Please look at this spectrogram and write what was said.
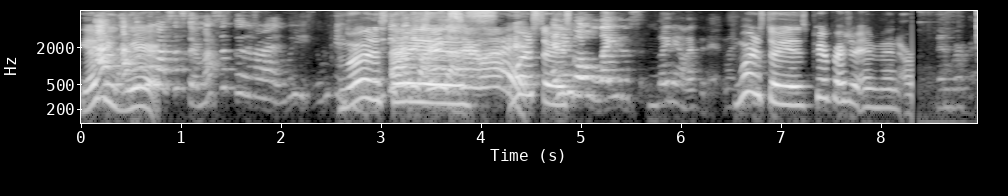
Yeah, it'd I, be I live with weird. my sister. My sister and I, we. we can More of the story have is. or? More of the story And is. then go lay, lay down after that. Like, More of the story is peer pressure and men are. And we're back.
